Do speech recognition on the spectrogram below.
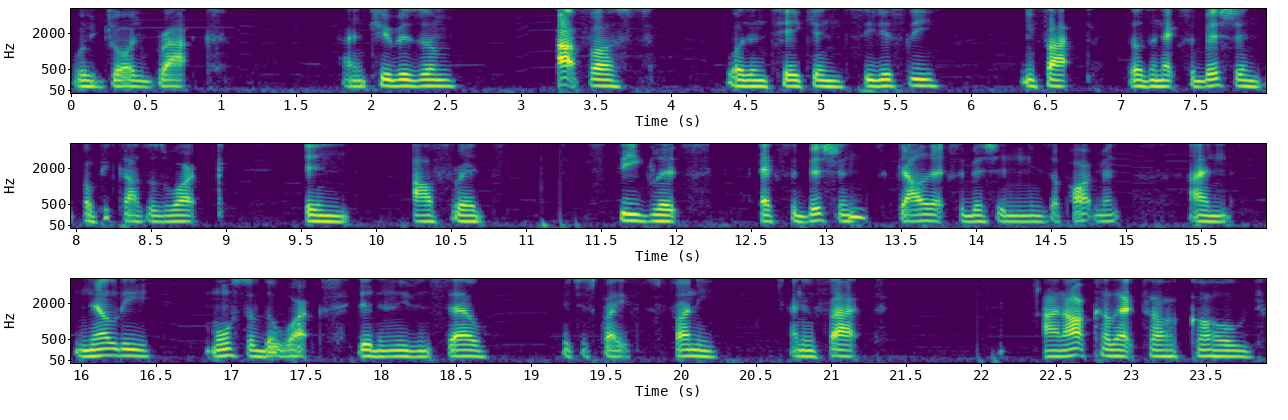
with George Braque. And Cubism at first wasn't taken seriously. In fact, there was an exhibition of Picasso's work in Alfred Stieglitz's exhibitions, gallery exhibition in his apartment, and nearly most of the works didn't even sell, which is quite funny. And in fact, an art collector called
